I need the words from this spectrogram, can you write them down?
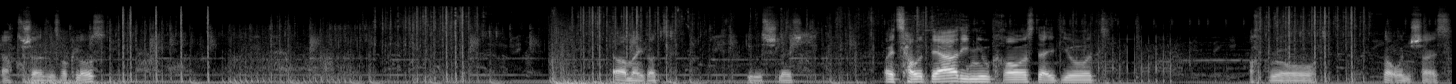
Ach du Scheiße, das war close. Oh mein Gott. Du bist schlecht. Oh, jetzt haut der die Nuke raus, der Idiot. Ach, Bro. Na, ohne Scheiß.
